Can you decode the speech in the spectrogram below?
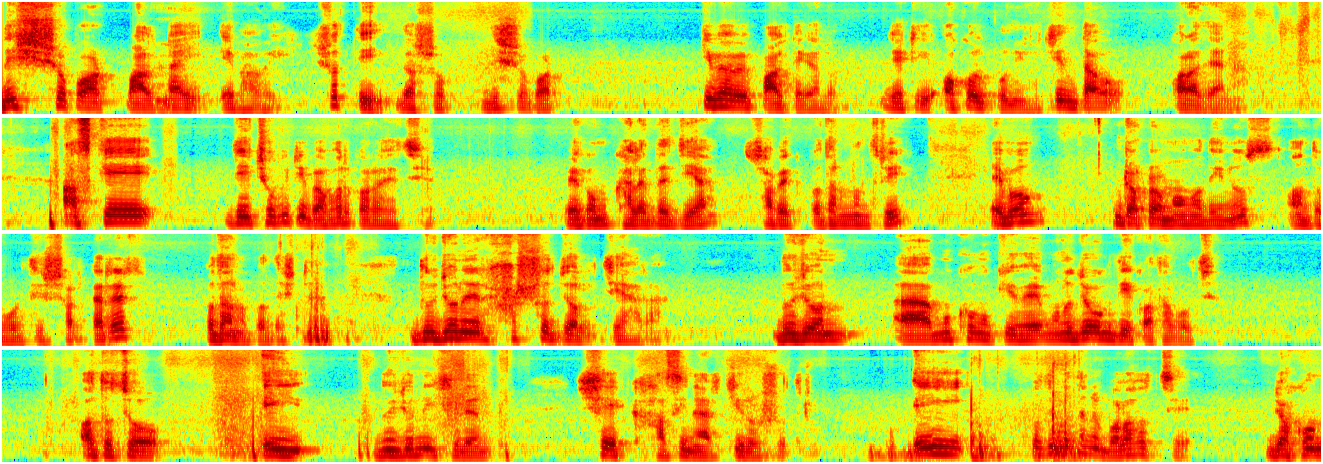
দৃশ্যপট পাল্টাই এভাবেই। সত্যি দর্শক, দৃশ্যপট কীভাবে পাল্টে গেল, যেটি অকল্পনীয়, চিন্তাও করা যায় না। আজকে যে ছবিটি ব্যবহার করা হয়েছে, বেগম খালেদা জিয়া, সাবেক প্রধানমন্ত্রী এবং ডক্টর মোহাম্মদ ইনুস অন্তর্বর্তী সরকারের প্রধান উপদেষ্টা। দুজনের হাস্যজ্জ্বল চেহারা। দুজন মুখোমুখি হয়ে মনোযোগ দিয়ে কথা বলছেন। অথচ এই দুজনই ছিলেন শেখ হাসিনার চিরশত্রু। এই প্রতিবেদনে বলা হচ্ছে, যখন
